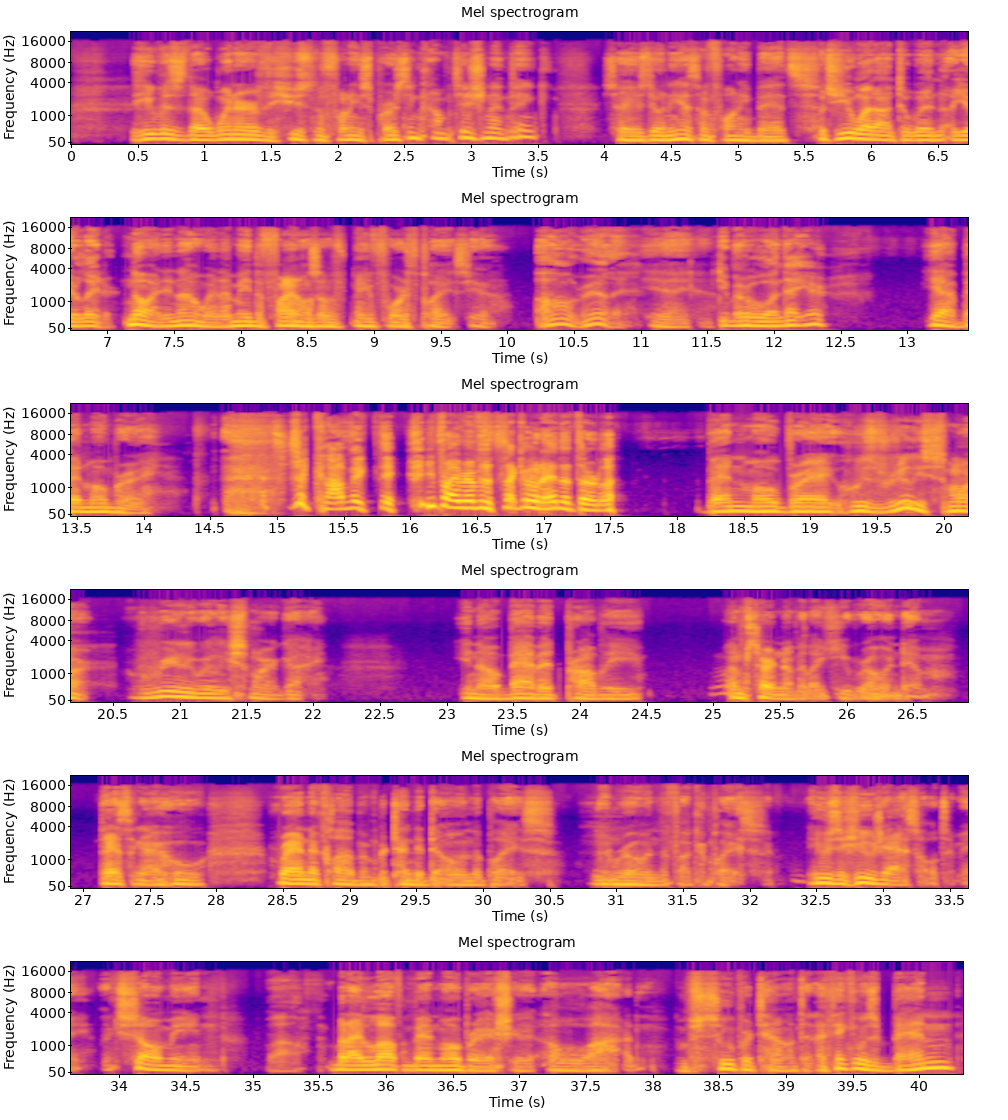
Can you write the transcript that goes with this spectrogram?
He was the winner of the Houston Funniest Person competition, I think. So he was doing. He had some funny bits. But you went on to win a year later. No, I did not win. I made the finals. I made fourth place. Yeah, Oh, really? yeah, yeah. Do you remember who won that year? Yeah, Ben Mowbray. Such a comic thing. You probably remember the second one and the third one. Ben Mowbray, who's really smart, really, really smart guy. You know, Babbitt probably, I'm certain of it, like he ruined him. That's the guy who ran the club and pretended to own the place and mm-hmm. ruined the fucking place. He was a huge asshole to me, like so mean. Wow. But I love Ben Mowbray actually a lot. Super talented. I think it was Ben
